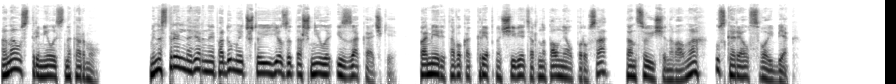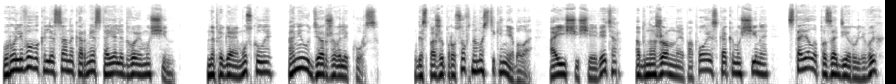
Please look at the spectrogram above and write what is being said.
она устремилась на корму. Минестрель, наверное, подумает, что ее затошнило из-за качки. По мере того, как крепнущий ветер наполнял паруса, танцующий на волнах ускорял свой бег. У рулевого колеса на корме стояли двое мужчин. Напрягая мускулы, они удерживали курс. Госпожи парусов на мостике не было, а ищущая ветер, обнаженная по пояс, как и мужчины, стояла позади рулевых,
